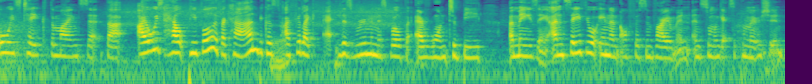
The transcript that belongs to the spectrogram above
always take the mindset that I always help people if I can because I feel like eh, there's room in this world for everyone to be amazing. And say if you're in an office environment and someone gets a promotion,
